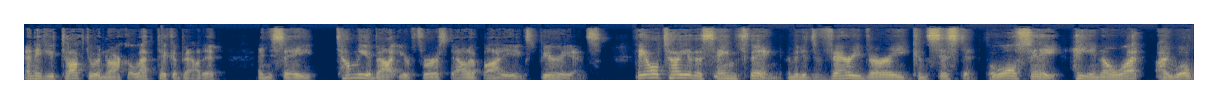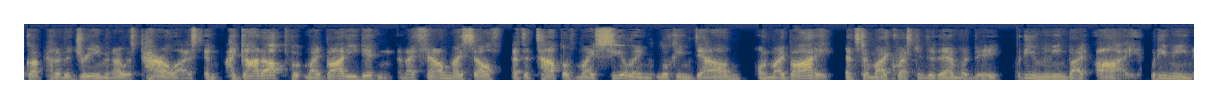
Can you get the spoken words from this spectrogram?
And if you talk to a narcoleptic about it and you say, tell me about your first out of body experience, they all tell you the same thing. I mean, it's very, very consistent. They'll all say, Hey, you know what? I woke up out of a dream and I was paralyzed and I got up, but my body didn't. And I found myself at the top of my ceiling looking down on my body. And so my question to them would be, what do you mean by I? What do you mean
